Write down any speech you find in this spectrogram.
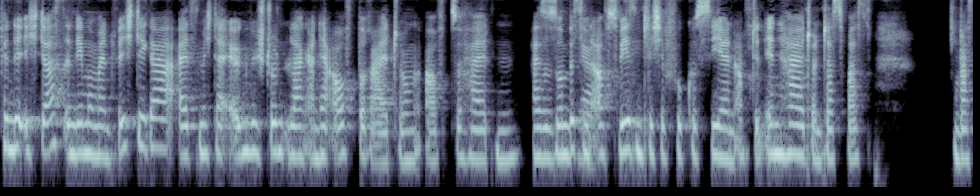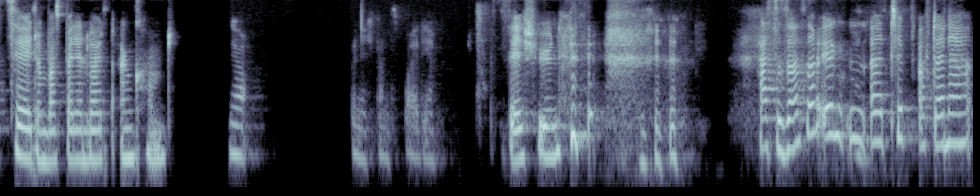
finde ich das in dem Moment wichtiger, als mich da irgendwie stundenlang an der Aufbereitung aufzuhalten. Also so ein bisschen ja. aufs Wesentliche fokussieren, auf den Inhalt und das, was, was zählt und was bei den Leuten ankommt. Ja, bin ich ganz bei dir. Sehr schön. Hast du sonst noch irgendeinen äh, Tipp auf deiner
